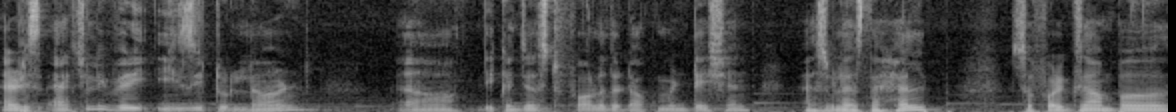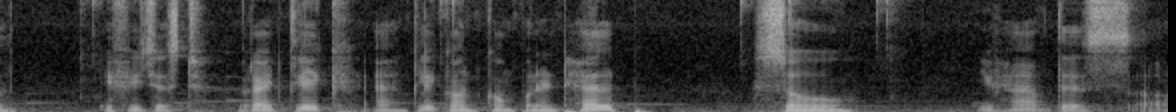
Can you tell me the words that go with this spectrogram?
And it is actually very easy to learn. Uh, you can just follow the documentation as well as the help. So for example if you just right click and click on component help. So you have this uh,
